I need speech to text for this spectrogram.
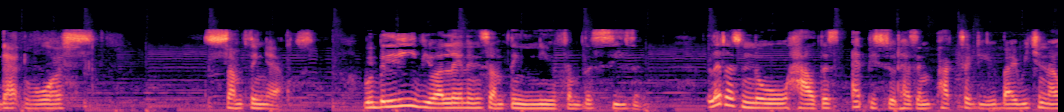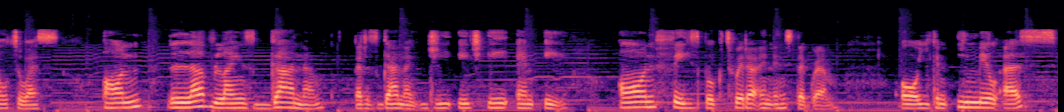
that was something else. We believe you are learning something new from this season. Let us know how this episode has impacted you by reaching out to us on Love Lines Ghana, that is Ghana, G H A N A, on Facebook, Twitter, and Instagram. Or you can email us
